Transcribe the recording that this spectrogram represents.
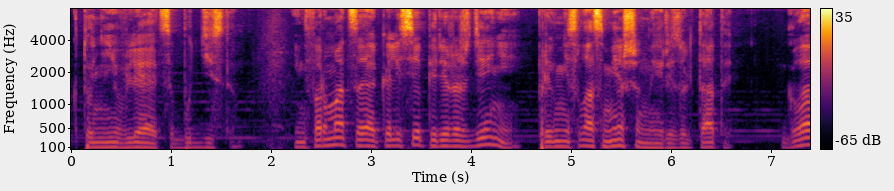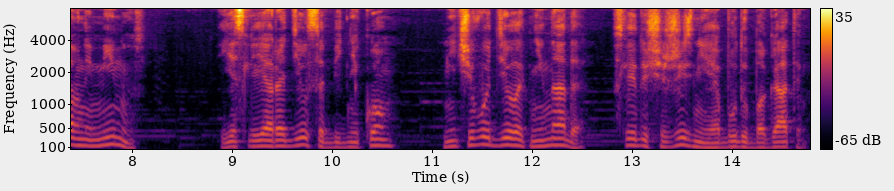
кто не является буддистом. Информация о колесе перерождений привнесла смешанные результаты. Главный минус – если я родился бедняком, Ничего делать не надо, в следующей жизни я буду богатым.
